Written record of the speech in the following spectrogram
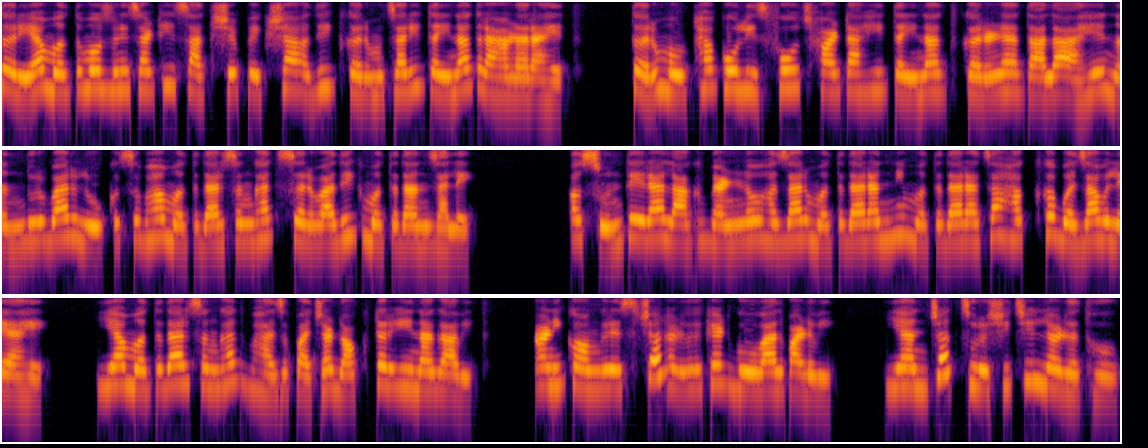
तर या मतमोजणीसाठी सातशे पेक्षा अधिक कर्मचारी तैनात राहणार आहेत. तर मोठा पोलीस फौजफाटाही तैनात करण्यात आला आहे. नंदुरबार लोकसभा मतदारसंघात सर्वाधिक मतदान झाले. असून तेरा लाख ब्याण्णव हजार मतदारांनी मतदाराचा हक्क बजावले आहे. या मतदारसंघात भाजपाच्या डॉक्टर हिना गावित आणि काँग्रेसच्या ॲडव्होकेट गोवाल पाडवी यांच्यात चुरशीची लढत होत.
